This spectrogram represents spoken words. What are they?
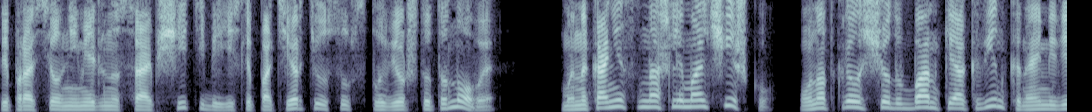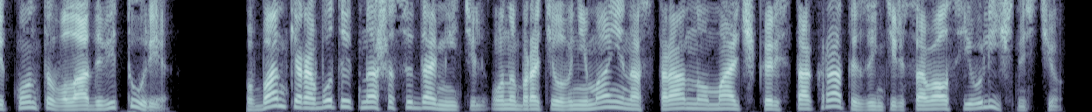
ты просил немедленно сообщить тебе, если по Тертиусу всплывет что-то новое. Мы наконец-то нашли мальчишку. Он открыл счет в банке Аквинка на имя Виконта Влада Витурия. В банке работает наш осведомитель. Он обратил внимание на странного мальчика-аристократа и заинтересовался его личностью.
